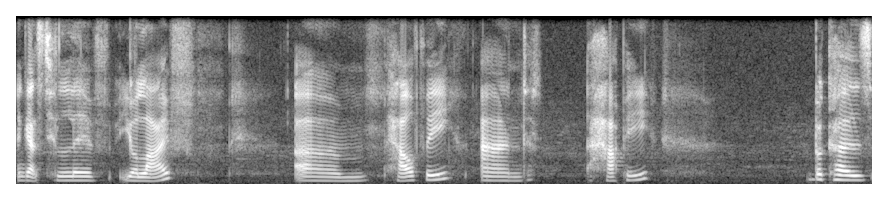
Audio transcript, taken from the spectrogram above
and gets to live your life um, healthy and happy because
